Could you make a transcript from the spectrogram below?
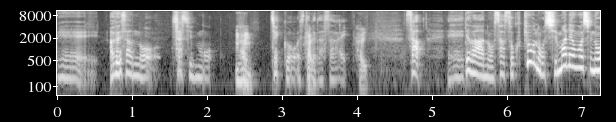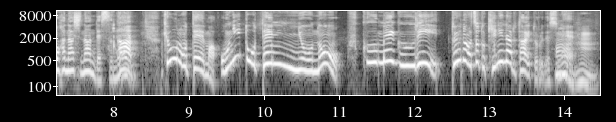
えー、安倍さんの写真も、はいうん。チェックをしてください。はい。さあ、えー、ではあの早速今日の島根推しのお話なんですが、はい。今日のテーマ鬼と天女の福巡りというのはちょっと気になるタイトルですね、うんうん。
